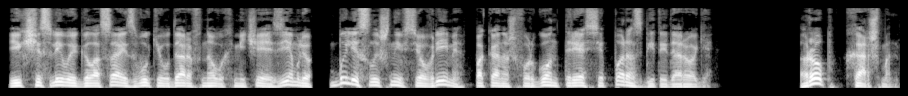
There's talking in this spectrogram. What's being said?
Их счастливые голоса и звуки ударов новых мячей о землю были слышны все время, пока наш фургон трясся по разбитой дороге. Роб Харшман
